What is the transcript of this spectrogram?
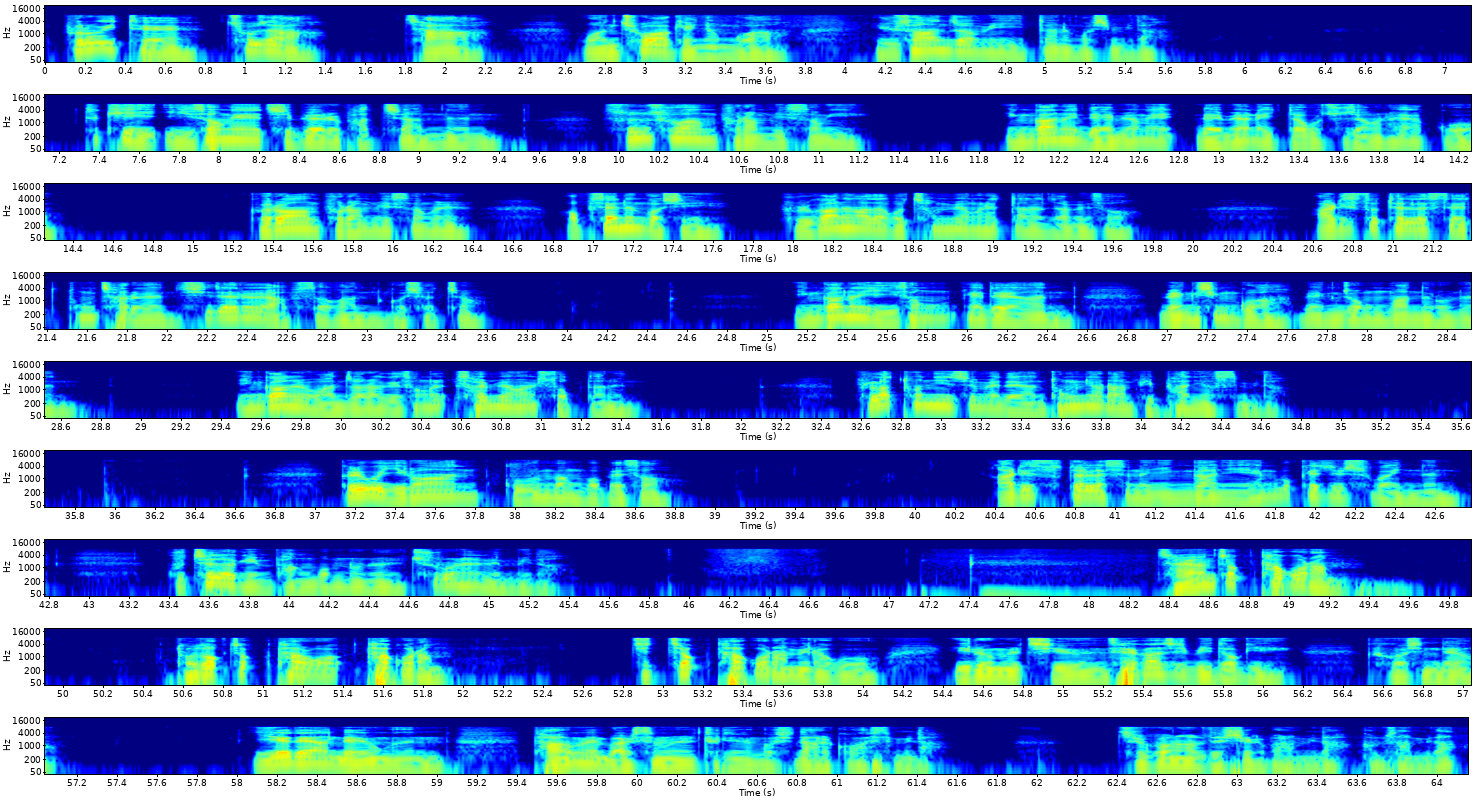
프로이트의 초자, 자, 원초화 개념과 유사한 점이 있다는 것입니다. 특히 이성의 지배를 받지 않는 순수한 불합리성이 인간의 내면에, 내면에 있다고 주장을 하였고 그러한 불합리성을 없애는 것이 불가능하다고 천명을 했다는 점에서 아리스토텔레스의 통찰은 시대를 앞서간 것이었죠. 인간의 이성에 대한 맹신과 맹종만으로는 인간을 완전하게 성, 설명할 수 없다는 플라토니즘에 대한 통렬한 비판이었습니다. 그리고 이러한 구분 방법에서 아리스토텔레스는 인간이 행복해질 수가 있는 구체적인 방법론을 추론해냅니다. 자연적 탁월함, 도덕적 탁월함, 지적 탁월함이라고 이름을 지은 세 가지 미덕이 그것인데요. 이에 대한 내용은 다음에 말씀을 드리는 것이 나을 것 같습니다. 즐거운 하루 되시길 바랍니다. 감사합니다.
